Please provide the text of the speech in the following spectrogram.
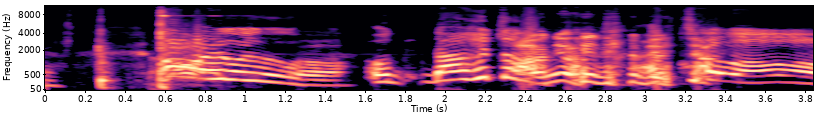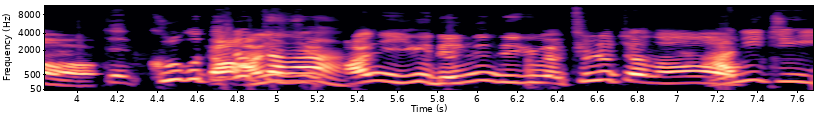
네. 어 이거 이거 이거. 어. 어나 했잖아. 아니야, 이제 냈잖아. 네, 그러고 야, 때렸잖아. 아니지. 아니, 이거 냈는데 이거 왜 틀렸잖아. 아니지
